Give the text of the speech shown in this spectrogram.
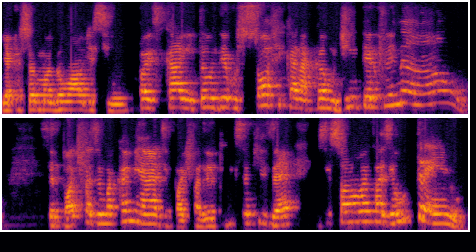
e a pessoa mandou um áudio assim: Pois, Caio, então eu devo só ficar na cama o dia inteiro? Eu falei: Não, você pode fazer uma caminhada, você pode fazer tudo que você quiser, você só não vai fazer um treino.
